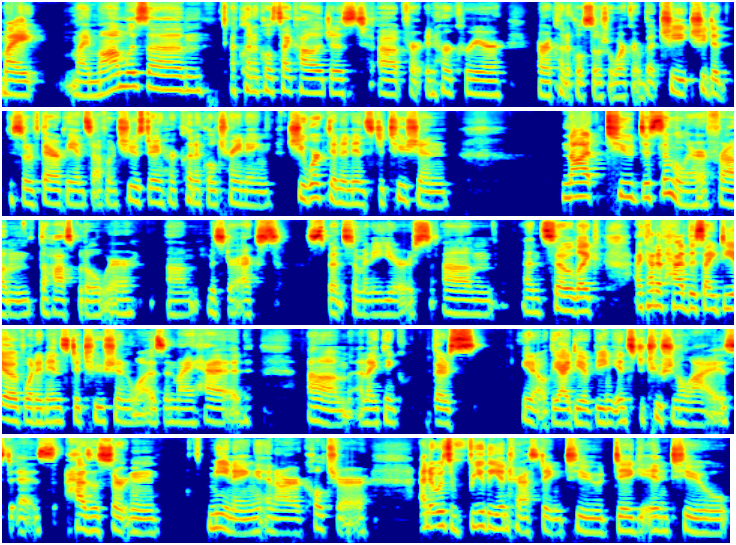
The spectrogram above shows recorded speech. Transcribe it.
my my mom was um, a clinical psychologist uh, for in her career or a clinical social worker, but she she did sort of therapy and stuff. When she was doing her clinical training, she worked in an institution not too dissimilar from the hospital where um, Mr. X spent so many years. Um, and so, like, I kind of had this idea of what an institution was in my head. Um, and I think there's, you know, the idea of being institutionalized as has a certain meaning in our culture. And it was really interesting to dig into,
